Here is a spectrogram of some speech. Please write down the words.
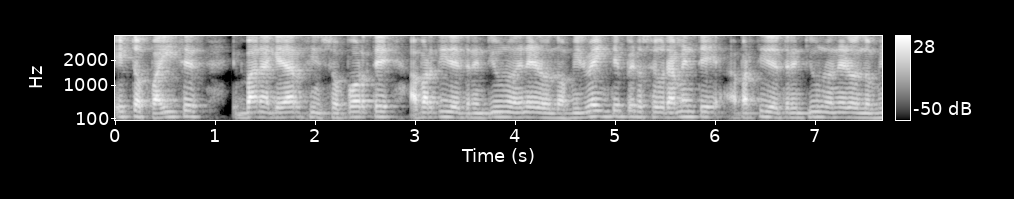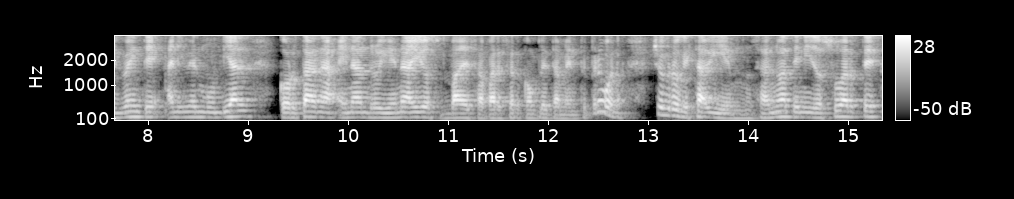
estos países van a quedar sin soporte a partir del 31 de enero del 2020, pero seguramente a partir del 31 de enero del 2020 a nivel mundial Cortana en Android y en iOS va a desaparecer completamente. Pero bueno, yo creo que está bien, o sea, no ha tenido suerte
